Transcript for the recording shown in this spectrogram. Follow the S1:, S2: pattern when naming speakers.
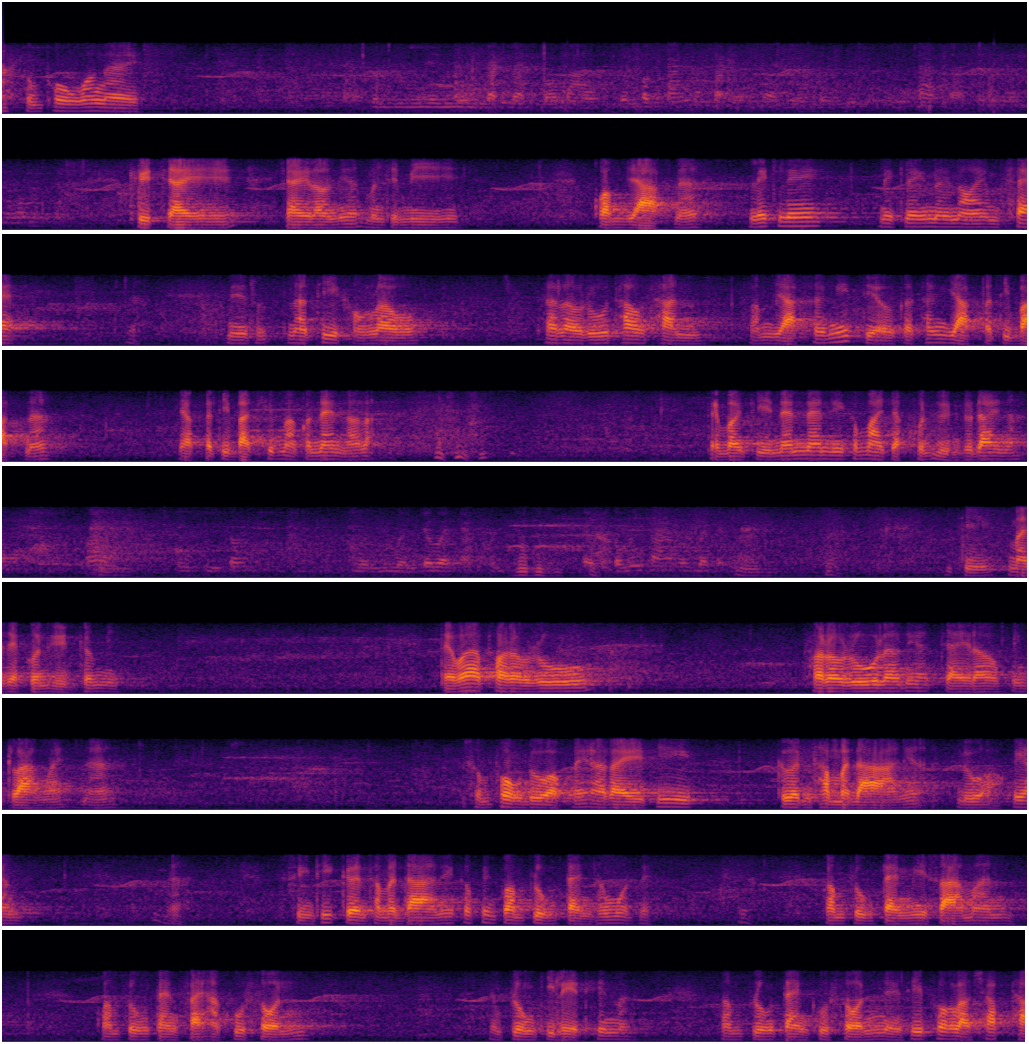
S1: อะสมพงษ์ว่าไงคือใจใจเราเนี่ยมันจะมีความอยากนะ เล็กๆเล็กๆน้อยๆมันแทรกนี่หน้าที่ของเรา ถ้าเรารู้เท่าทันความอยากสักนิดเดียวกระทั่งอยากปฏิบัตินะ อยากปฏิบัติขึ้นมาก็แน่นแล้วล่ะ แต่บางทีแน่น ๆ นี้ก็มาจากคนอื่นก็ได้นะทีมาจากคนอื่นก็มี แต่ว่าพอเรารู้ พอเรารู้แล้วเนี่ย ใจเราเป็นกลางไว้นะ สมพงษ์ดูออกไหมอะไรที่เกินธรรมดาเนี่ย ดูออกยังนะ สิ่งที่เกินธรรมดาเนี่ยก็เป็นความปรุงแต่งทั้งหมดเลยความปรุงแต่งมีสามัญความปรุงแต่งฝ่ายอกุศลอย่างปรุงกิเลสขึ้นมา ความปรุงแต่งกุศลอย่างที่พวกเราชอบท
